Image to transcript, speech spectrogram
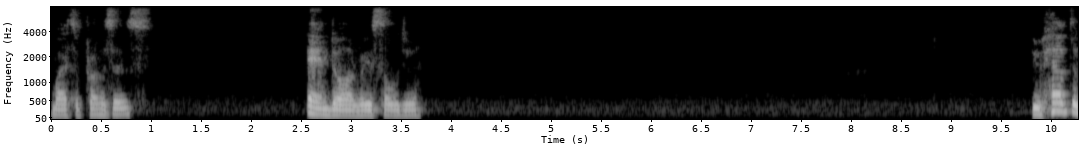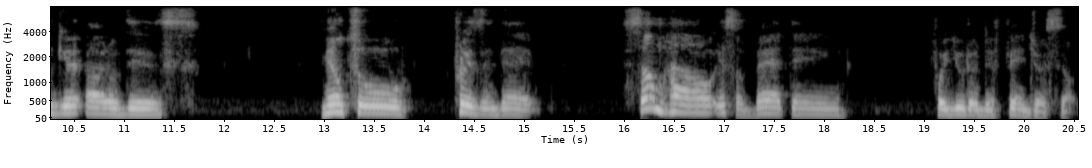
white supremacists and or race soldier, you have to get out of this mental prison that somehow it's a bad thing for you to defend yourself.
